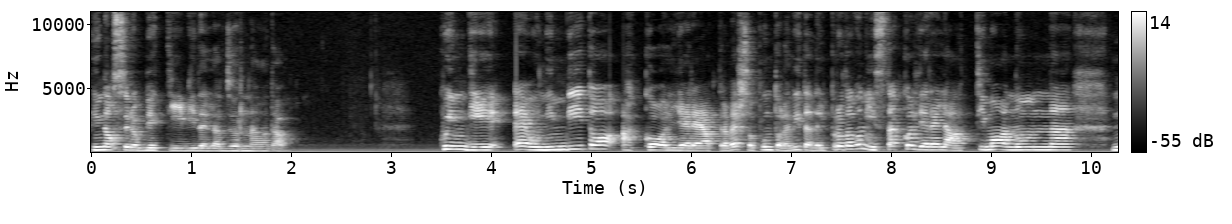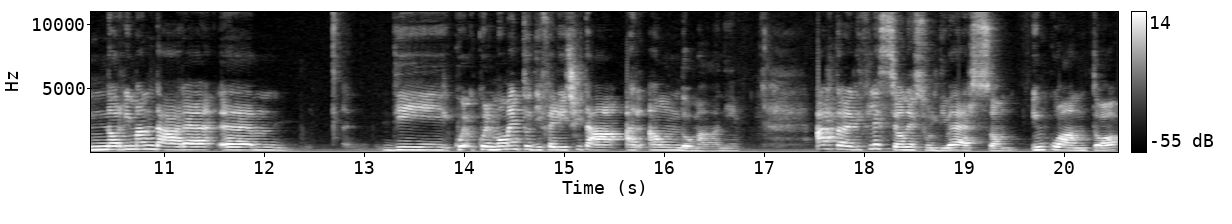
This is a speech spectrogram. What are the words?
i nostri obiettivi della giornata. Quindi è un invito a cogliere attraverso appunto la vita del protagonista, a cogliere l'attimo, a non, non rimandare ehm, di que, quel momento di felicità a, a un domani. Altra riflessione sul diverso, in quanto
